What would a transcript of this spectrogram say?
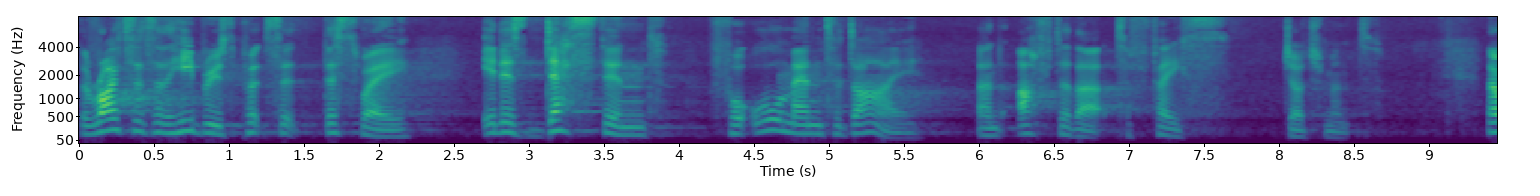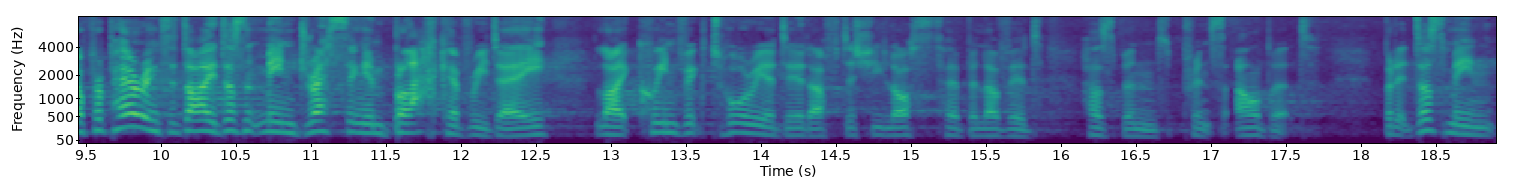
The writer to the Hebrews puts it this way it is destined for all men to die, and after that to face judgment. Now, preparing to die doesn't mean dressing in black every day like Queen Victoria did after she lost her beloved husband, Prince Albert. But it does mean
